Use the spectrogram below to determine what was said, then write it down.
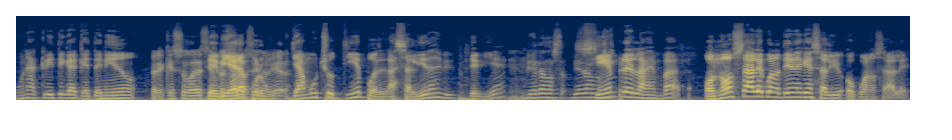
una crítica que he tenido Pero es que eso de Viera por Viera. ya mucho tiempo, las salidas de, de Viera. Viera no- Viera no- Siempre las embarra. O no sale cuando tiene que salir, o cuando sale,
